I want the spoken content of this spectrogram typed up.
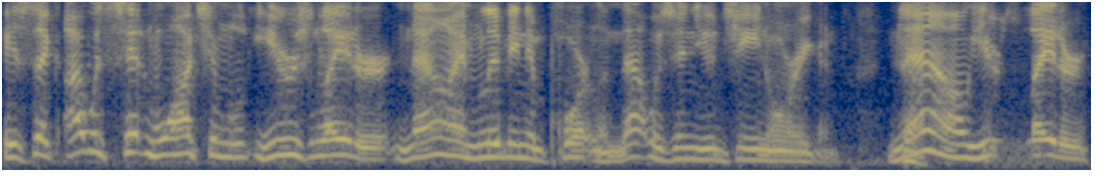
it's like I would sit and watch him years later. Now I'm living in Portland. That was in Eugene, Oregon. Now, years later,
